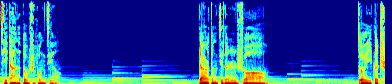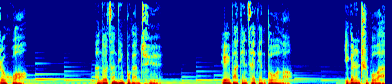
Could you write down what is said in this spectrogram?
其他的都是风景。第二等级的人说：“作为一个吃货，很多餐厅不敢去，因为怕点菜点多了，一个人吃不完。”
